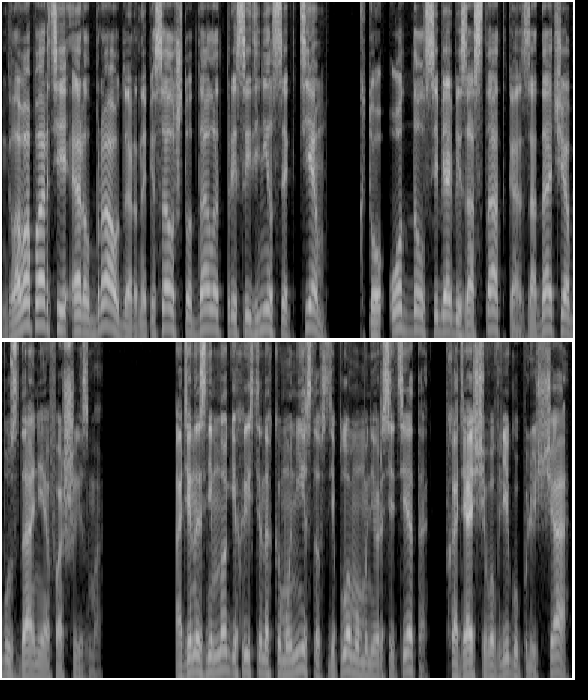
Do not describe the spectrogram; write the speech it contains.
Глава партии Эрл Браудер написал, что Даллет присоединился к тем, кто отдал себя без остатка задаче обуздания фашизма. Один из немногих истинных коммунистов с дипломом университета, входящего в Лигу Плюща,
